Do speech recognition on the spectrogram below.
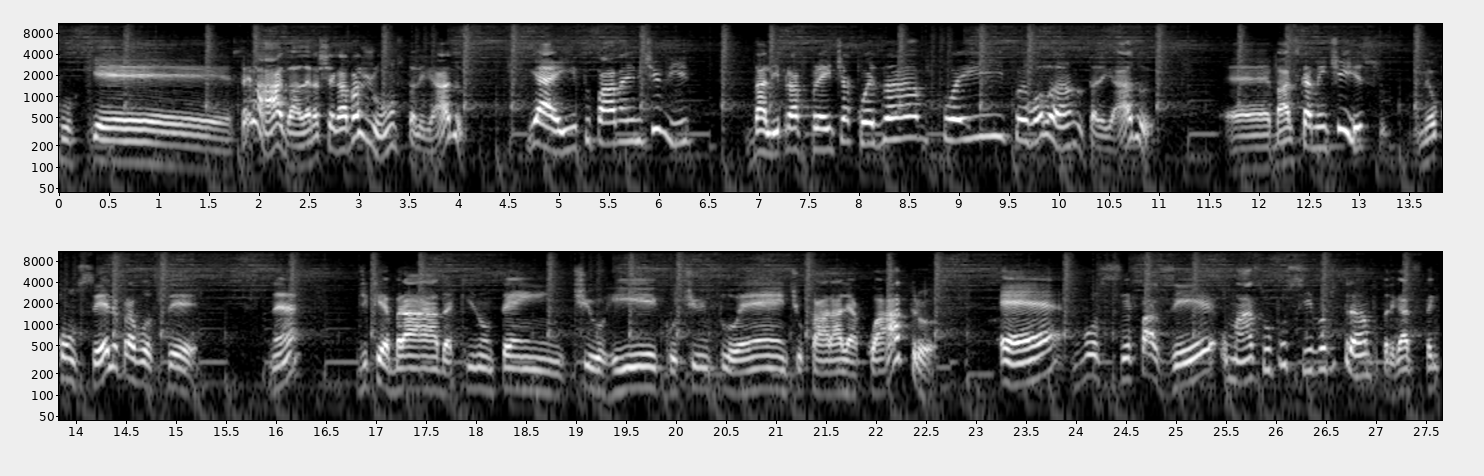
porque, sei lá, a galera chegava junto, tá ligado? E aí fui parar na MTV. Dali pra frente a coisa foi, foi rolando, tá ligado? É basicamente isso. O meu conselho para você, né? De quebrada, que não tem tio rico, tio influente, o caralho a quatro, é você fazer o máximo possível de trampo, tá ligado? Você tem,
